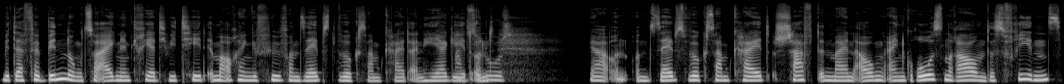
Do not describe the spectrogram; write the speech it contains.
mit der Verbindung zur eigenen Kreativität immer auch ein Gefühl von Selbstwirksamkeit einhergeht. Absolut. Und ja, und, und Selbstwirksamkeit schafft in meinen Augen einen großen Raum des Friedens,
